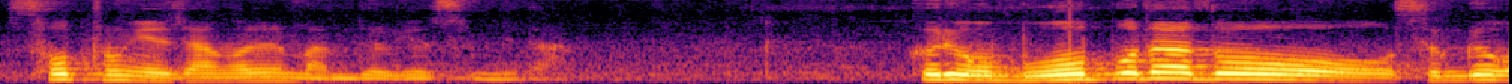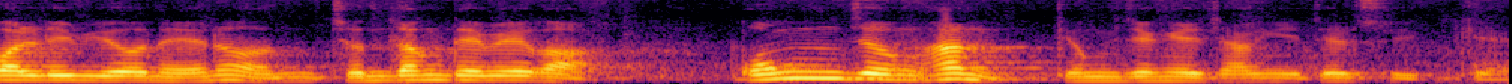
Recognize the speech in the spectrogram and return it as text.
소통의 장을 만들겠습니다. 그리고 무엇보다도 선거관리위원회는 전당대회가 공정한 경쟁의 장이 될 수 있게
